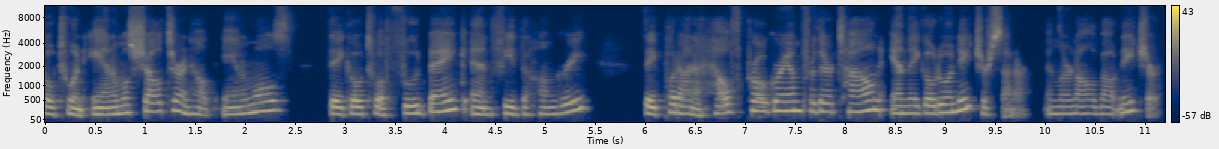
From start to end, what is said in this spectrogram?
go to an animal shelter and help animals. They go to a food bank and feed the hungry. They put on a health program for their town and they go to a nature center and learn all about nature.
